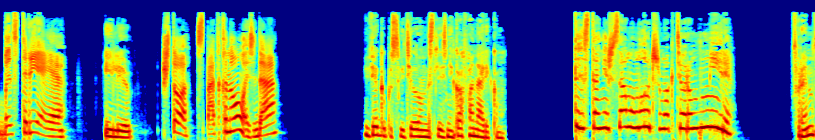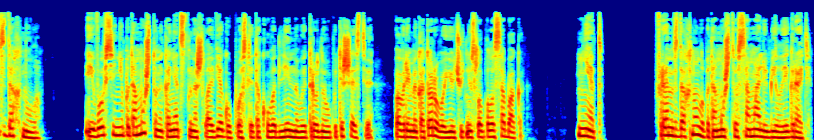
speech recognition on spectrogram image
«Быстрее!» Или «Что, споткнулась, да?» Вега посветила на слизняка фонариком. «Ты станешь самым лучшим актером в мире!» Фрэн вздохнула. И вовсе не потому, что наконец-то нашла Вегу после такого длинного и трудного путешествия, во время которого ее чуть не слопала собака. Нет. Фрэн вздохнула, потому что сама любила играть.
